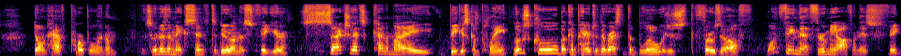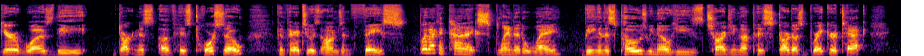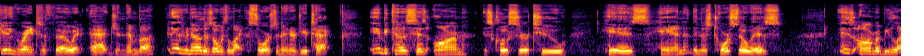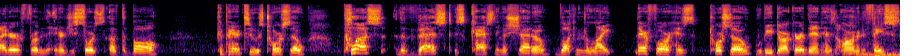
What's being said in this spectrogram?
don't have purple in them. So it doesn't make sense to do it on this figure. So actually that's kind of my biggest complaint. Looks cool, but compared to the rest of the blue, it just throws it off. One thing that threw me off on this figure was the darkness of his torso compared to his arms and face. But I can kind of explain it away. Being in this pose, we know he's charging up his Stardust Breaker attack, getting ready to throw it at Janemba. And as we know, there's always a light source in energy attack. And because his arm is closer to his hand than his torso is, his arm would be lighter from the energy source of the ball compared to his torso. Plus, the vest is casting a shadow, blocking the light. Therefore, his torso would be darker than his arm and face.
